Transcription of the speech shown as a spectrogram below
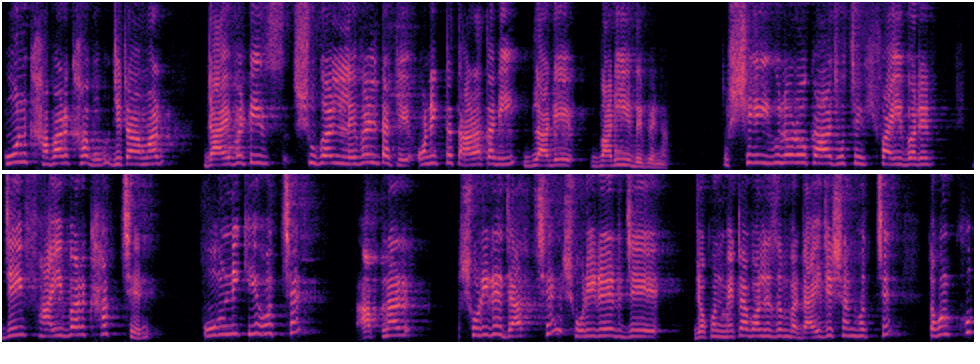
কোন খাবার খাব যেটা আমার ডায়াবেটিস সুগার লেভেলটাকে অনেকটা তাড়াতাড়ি ব্লাডে বাড়িয়ে দেবে না। তো সেইগুলোরও কাজ হচ্ছে ফাইবারের যেই ফাইবার খাচ্ছেন, অমনি কি হচ্ছে? আপনার শরীরে যাচ্ছে, শরীরের যে যখন মেটাবলিজম বা ডাইজেশন হচ্ছে, তখন খুব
